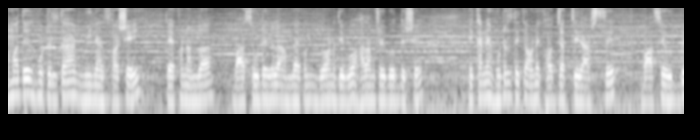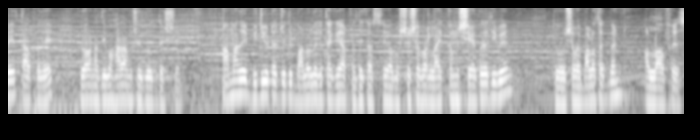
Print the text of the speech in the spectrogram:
আমাদের হোটেলটা মিনার ফাঁসেই। তো এখন আমরা বাসে উঠে গেলে আমরা এখন রওনা দেব হারাম শরীফের উদ্দেশ্যে। এখানে হোটেল থেকে অনেক হজ যাত্রীরা আসছে, বাসে উঠবে, তারপরে রওনা দেব হারাম শরীফের উদ্দেশ্যে। আমার এই ভিডিওটা যদি ভালো লেগে থাকে, আপনাদের কাছে অবশ্যই সবার লাইক কমেন্ট শেয়ার করে দিবেন। তো সবাই ভালো থাকবেন, আল্লাহ হাফেজ।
